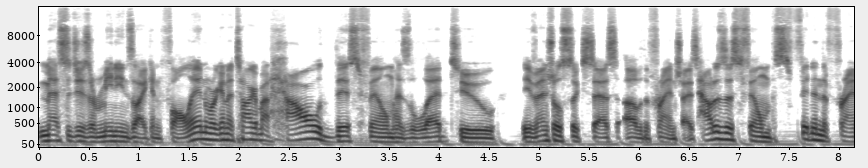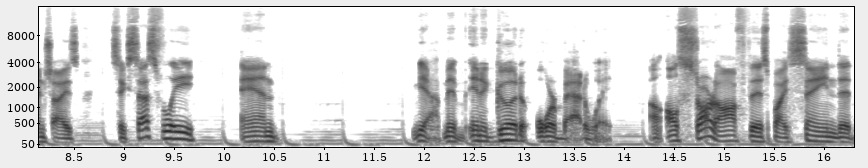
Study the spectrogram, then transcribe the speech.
messages or meanings I can fall in. We're going to talk about how this film has led to the eventual success of the franchise. How does this film fit in the franchise successfully and, yeah, in a good or bad way? I'll start off this by saying that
